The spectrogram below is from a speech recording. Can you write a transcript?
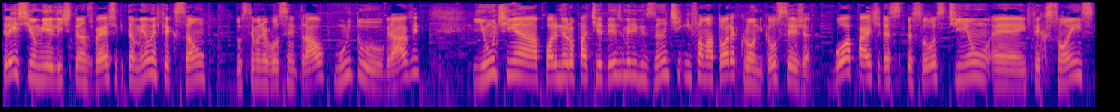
3 tinham mielite transversa, que também é uma infecção do sistema nervoso central, muito grave. E um tinha polineuropatia desmelinizante inflamatória crônica, ou seja, boa parte dessas pessoas tinham é, infecções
